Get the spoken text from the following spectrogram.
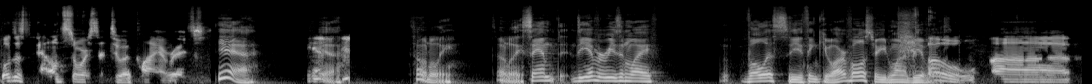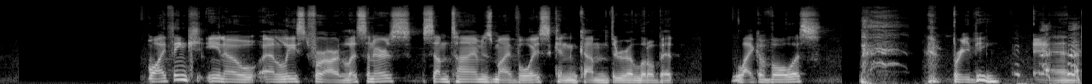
We'll just outsource it to a client race. Yeah. Yeah. Totally. Totally. Sam, do you have a reason why Volus? Do you think you are Volus or you'd want to be a Volus? Oh, uh, well, I think, you know, at least for our listeners, sometimes my voice can come through a little bit like a Volus, breathing, and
